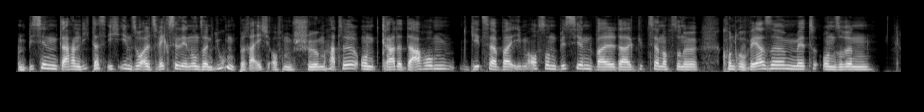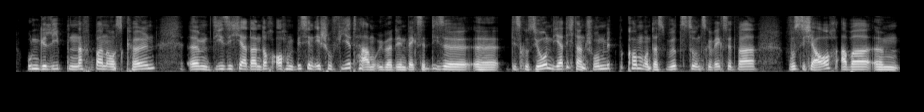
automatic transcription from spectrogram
ein bisschen daran liegt, dass ich ihn so als Wechsel in unseren Jugendbereich auf dem Schirm hatte und gerade darum geht's ja bei ihm auch so ein bisschen, weil da gibt's ja noch so eine Kontroverse mit unseren ungeliebten Nachbarn aus Köln, ähm, die sich ja dann doch auch ein bisschen echauffiert haben über den Wechsel. Diese äh, Diskussion, die hatte ich dann schon mitbekommen und dass Würz zu uns gewechselt war, wusste ich ja auch, aber ähm,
